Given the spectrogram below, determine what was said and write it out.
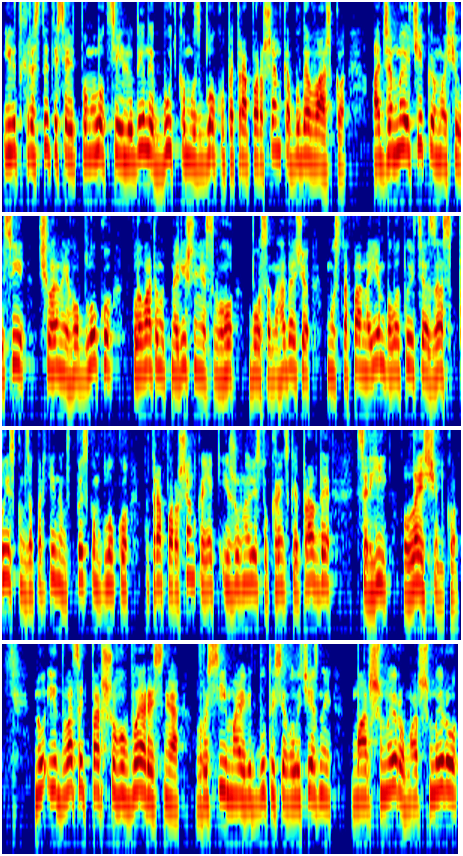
І відхреститися від помилок цієї людини будь-кому з блоку Петра Порошенка буде важко. Адже ми очікуємо, що усі члени його блоку впливатимуть на рішення свого боса. Нагадаю, що Мустафа Наєм балотується за списком, за партійним списком блоку Петра Порошенка, як і журналіст Української правди Сергій Лещенко. Ну і 21 вересня в Росії має відбутися величезний марш миру. Марш миру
